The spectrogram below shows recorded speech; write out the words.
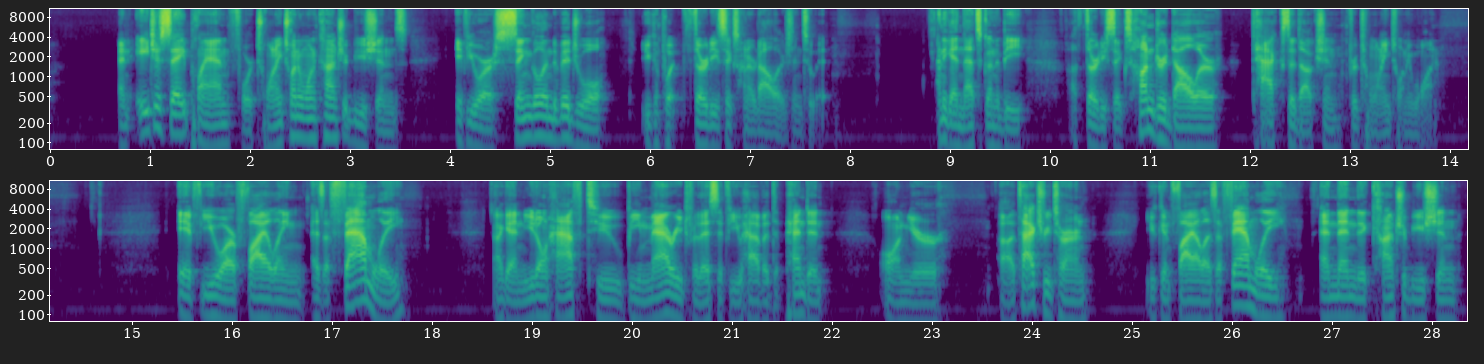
an HSA plan for 2021 contributions, if you are a single individual, you can put $3,600 into it. And again, that's going to be a $3,600 tax deduction for 2021. If you are filing as a family, again, you don't have to be married for this. If you have a dependent on your uh, tax return, you can file as a family, and then the contribution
